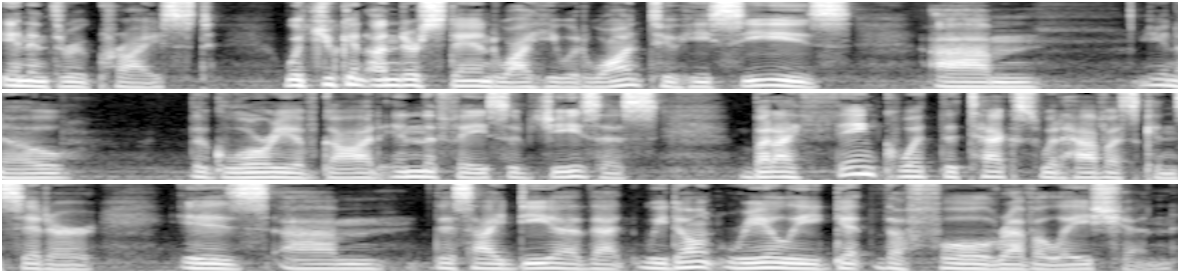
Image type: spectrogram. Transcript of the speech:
in and through Christ, which you can understand why he would want to. He sees, um, you know, the glory of God in the face of Jesus. But I think what the text would have us consider is um, this idea that we don't really get the full revelation,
